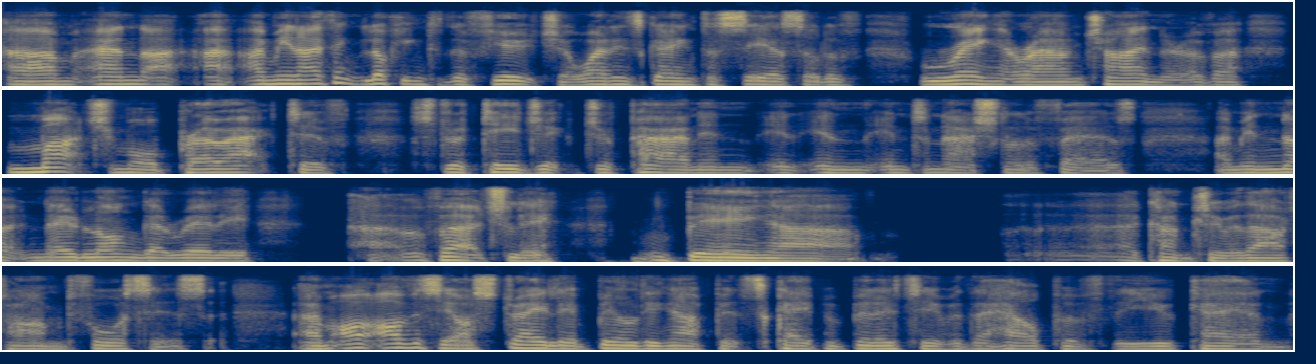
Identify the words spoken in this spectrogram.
Um, and I, I, mean, I think looking to the future, one is going to see a sort of ring around China of a much more proactive, strategic Japan in, in, in international affairs. I mean, no, no longer really uh, virtually being a, a country without armed forces. Um, obviously, Australia building up its capability with the help of the UK and,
